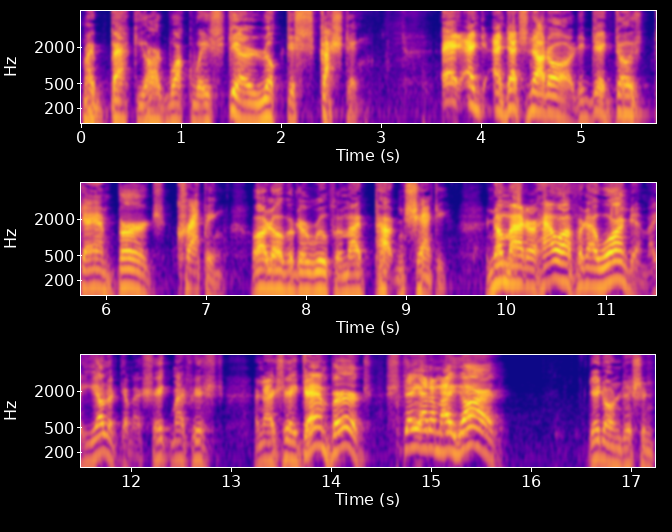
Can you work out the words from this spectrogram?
My backyard walkways still look disgusting. And, and, and that's not all. Those damn birds crapping all over the roof of my pouting shanty. No matter how often I warn them, I yell at them, I shake my fist, and I say, Damn birds, stay out of my yard. They don't listen.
